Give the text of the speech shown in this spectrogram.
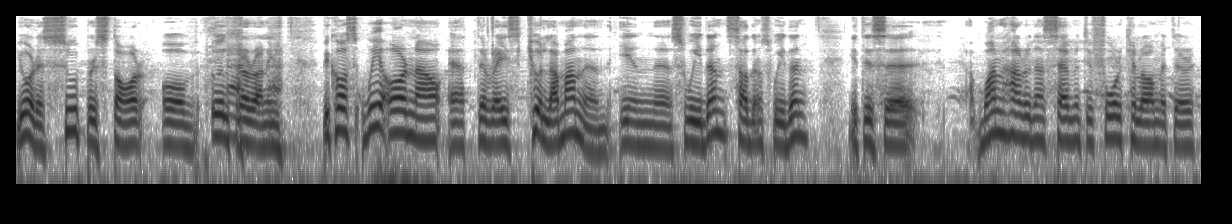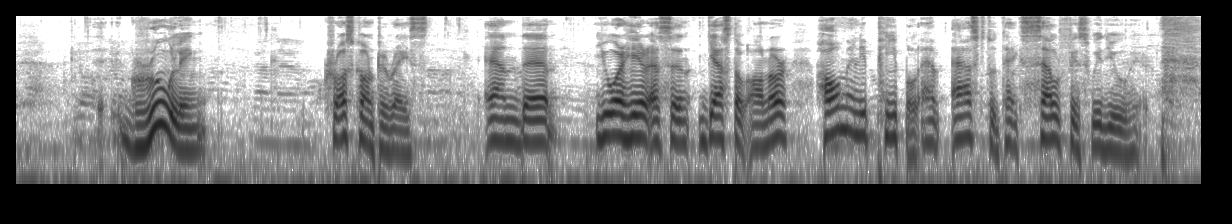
you are the superstar of ultra running, because we are now at the race Kullamannen in uh, Sweden, southern Sweden. It is a 174 kilometer grueling cross country race, and uh, you are here as a guest of honor. How many people have asked to take selfies with you here?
